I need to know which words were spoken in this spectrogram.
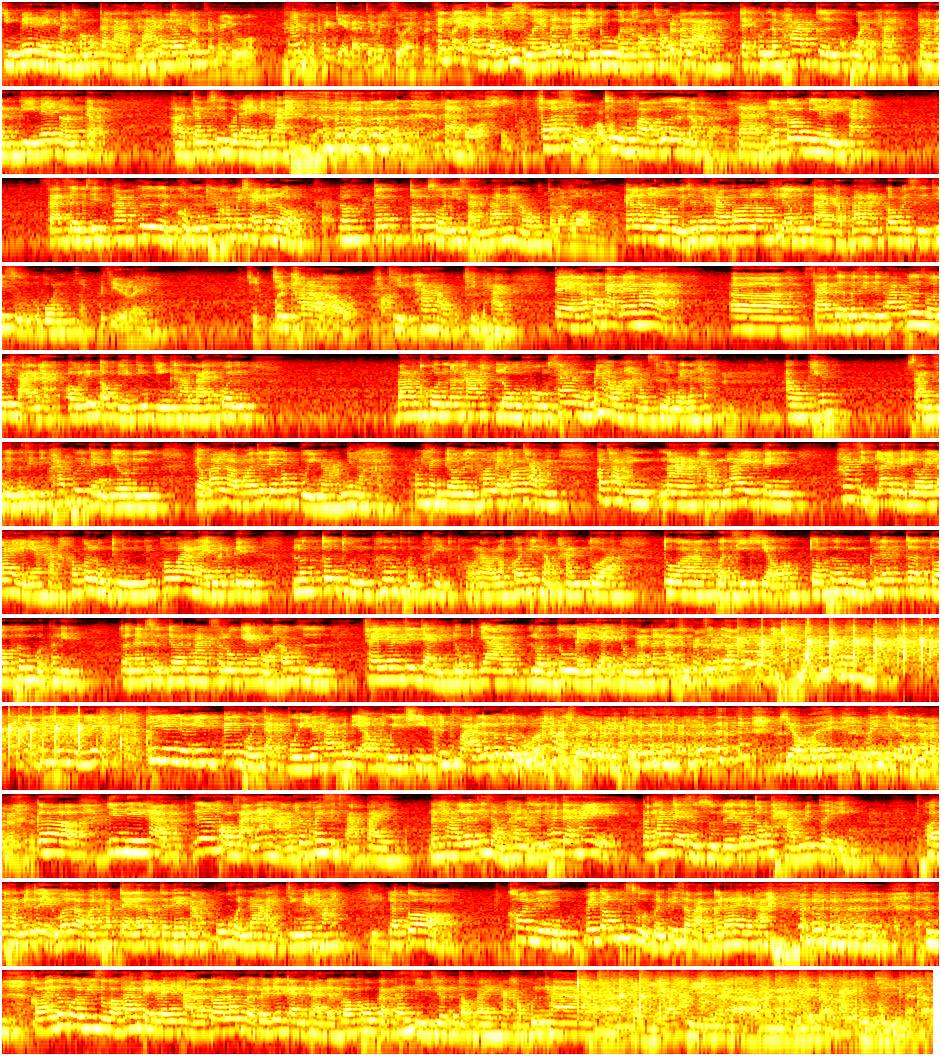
กลิ่นไม่แรงเหมือนท้องตลาดล้างจแล้วริงๆอาจจะไม่รู้ฮะแพ็กเกจอาจจะไม่สวยมันแพ็จะกไรเกจอาจจะไม่สวยมันอาจจะดูเหมือนของท้องตลาด แต่คุณภาพเกินขวดค่ะ การันตีแน่นอนกับอ่าจำชื่อว่าใดไหมคะ ค่ะฟอสฟอส True Power ทูฟาวเวอร์เนาะใช่ค่ะ แล้วก็มีอะไรอีกคะสารเสริมประสิทธิภาพพืช คนกรุงเทพเขาไม่ใช้กันหรอกครับเนาะต้องต้องโซนอีสานบ้านเฮากำลังลองอยู่ครับกำลังลองอยู่ใช่ไหมคะเพราะรอบที่แล้วบุญตากลับบ้านก็ไปซื้อที่ศูนย์อุบลครับไปฉีดอะไร ค่ะชิดฉีดข้าวผักฉีดข้าวฉีดผัก แต่รับประกันได้ว่าเอ่อสารเสริมประสิทธิภาพพืชโซนอีสานน่ะออกฤทธิ์ออกเดชจริง ๆ ค่ะหลายคน บางคนนะคะ ลงโครงสร้างไม่เอาอาหารเสริมเลยนะคะอืมเอาแค่สารเสริมประสิทธิภาพพืชอย่างเดียวหรือแต่บ้านเราเขาจะเรียกว่าปุ๋ยน้ำนี่แหละค่ะเอาอย่างเดียวเลยเพราะอะไรเขาทำเขาทำนาทำไร่เป็น ห้าสิบไร่เป็นร้อยไร่อย่างเงี้ยค่ะเขาก็ลงทุนนิดเพราะว่าอะไรมันเป็นลดต้นทุนเพิ่มผลผลิตของเรา แล้วก็ที่สำคัญตัวตัวขวดสีเขียว ตัวเพิ่มเขาเรียกตัวตัวเพิ่มผลผลิต ตัวนั้นสุดยอดมากสโลแกนของเขาคือ ใช้แล้วจะใหญ่ดกยาวหล่นตรงไหนใหญ่ตรงนั้นนะคะ สุดสุดยอดเลยค่ะแต่ที่ยืนอยู่นี้ที่ยืนอยู่นี้เป็นผลจากปุ๋ยนะคะพอดีเอาปุ๋ยฉีดขึ้นฟ้าแล้วมันหล่นลงมา กี่ยวไหมไม่เกี่ยวเนาะก็ยินดีค่ะ เรื่องของสารอาหารค่อยๆศึกษาไปนะคะ แล้วที่สำคัญคือถ้าจะให้ประทับใจสุดๆเลยก็ต้องทานด้วยตัวเองอืมพอทานด้วยตัวเองเมื่อเราประทับใจแล้วเราจะแนะนำผู้คนได้จริงไหมคะจริงแล้วก็ข้อหนึ่งไม่ต้องพิสูจน์เหมือนพี่สวรรค์ก็ได้นะคะ ขอให้ทุกคนมีสุขภาพแข็งแรงค่ะ แล้วก็ร่ำรวยไปด้วยกันค่ะ แล้วก็พบกับท่านสีจนต่อไปค่ะ ขอบคุณค่ะขอบคุณครับพิงนะครับนานๆจะได้จับไมค์พูดทีนะครับ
